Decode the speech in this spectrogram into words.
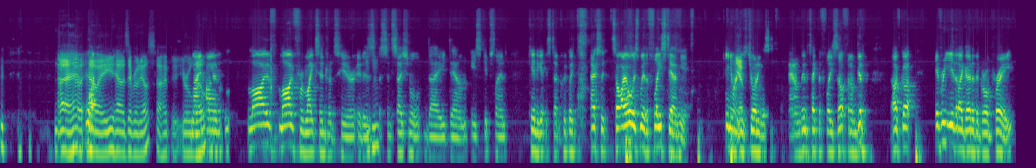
mate? Uh, how, how are you? How is everyone else? I hope you're all Mate, well. I'm live live from Lakes Entrance here. It is Mhm. a sensational day down East Gippsland. Keen to get this done quickly. Actually, so I always wear the fleece down here. Anyone Yep. who's joining us, and I'm going to take the fleece off, and I'm going to. I've got every year that I go to the Grand Prix,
